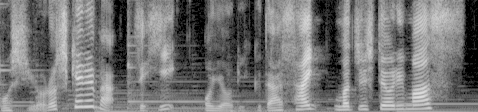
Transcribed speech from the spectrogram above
もしよろしければ、ぜひお寄りください。お待ちしております。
